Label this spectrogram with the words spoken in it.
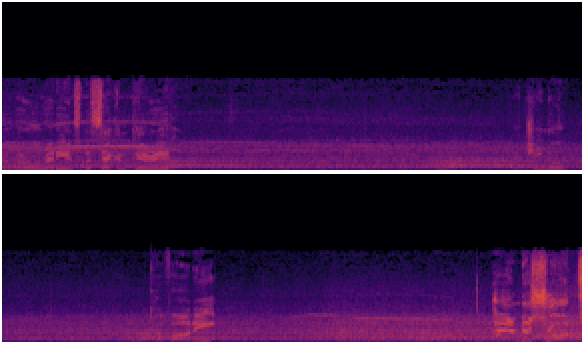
And we're already into the second period. Vecino. Cavani. And the shot!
